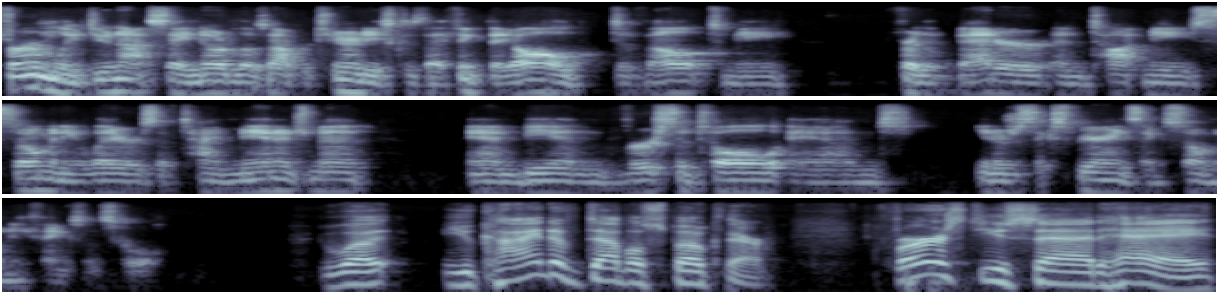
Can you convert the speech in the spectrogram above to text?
firmly do not say no to those opportunities because I think they all developed me for the better and taught me so many layers of time management and being versatile and you know just experiencing so many things in school. Well, you kind of double spoke there. First, you said, "Hey,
